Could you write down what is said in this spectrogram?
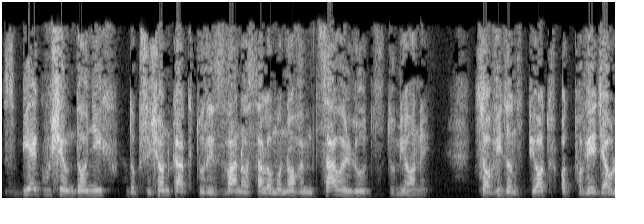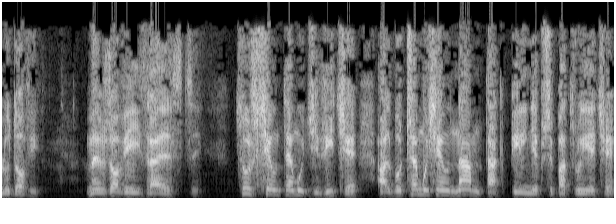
zbiegł się do nich, do przysionka, który zwano Salomonowym, cały lud zdumiony. Co widząc Piotr odpowiedział ludowi, mężowie izraelscy, Cóż się temu dziwicie, albo czemu się nam tak pilnie przypatrujecie,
